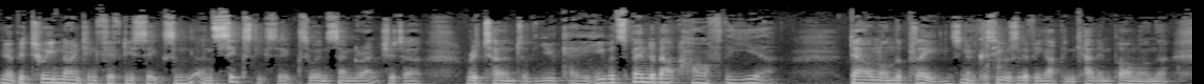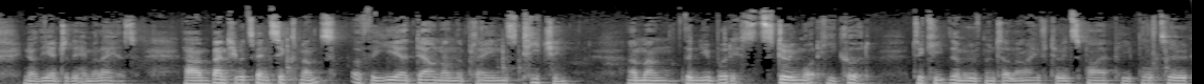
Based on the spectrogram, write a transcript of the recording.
you know, between 1956 and, and 66, when Sangharakshita returned to the UK, he would spend about half the year down on the plains, you know, because he was living up in Kalimpong on the, you know, the edge of the Himalayas. Um, Bhante would spend six months of the year down on the plains teaching among the new Buddhists, doing what he could to keep the movement alive, to inspire people, to,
